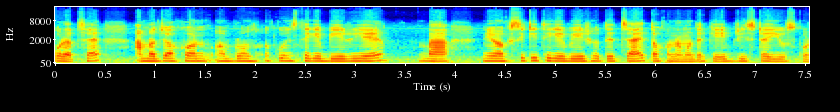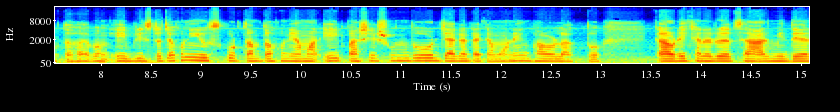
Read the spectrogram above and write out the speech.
করেছে। আমরা যখন ব্রোঞ্জ কুইন্স থেকে বেরিয়ে বা নিউ ইয়র্ক সিটি থেকে বের হতে চাই তখন আমাদেরকে এই ব্রিজটা ইউজ করতে হয় এবং এই ব্রিজটা যখন ইউজ করতাম, তখনই আমার এই পাশে সুন্দর জায়গাটাকে আমার অনেক ভালো লাগতো। কারণ এখানে রয়েছে আর্মিদের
